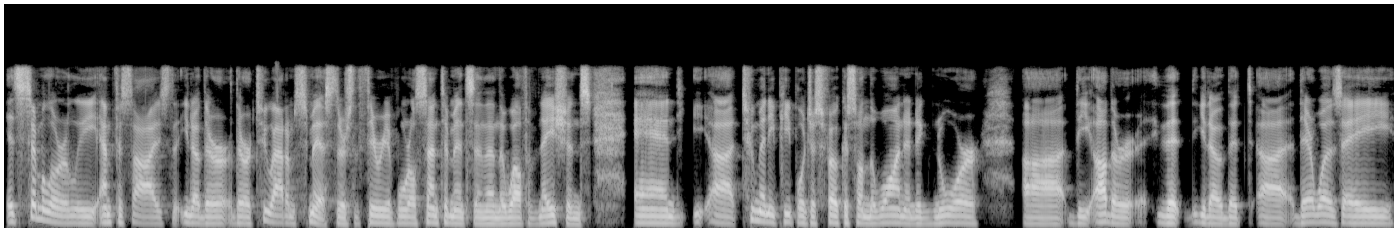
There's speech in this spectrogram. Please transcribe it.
is similarly emphasized that you know there there are two Adam Smiths. There's the theory of moral sentiments, and then the wealth of nations. And uh, too many people just focus on the one and ignore uh, the other. That you know that uh, there was a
